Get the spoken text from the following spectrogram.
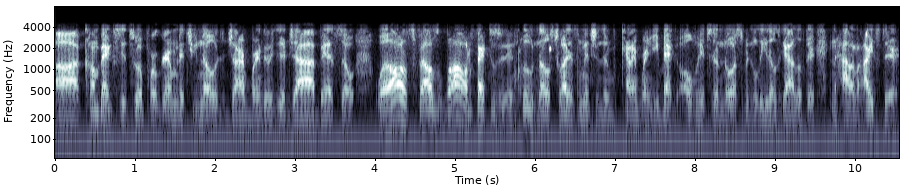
uh, come back sit to a program that you know that John Brannen did a good job at? So, well, all those well, all the factors, including those two I just mentioned, to kind of bring you back over here to the Norseman and lead those guys up there in the Highland Heights there.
